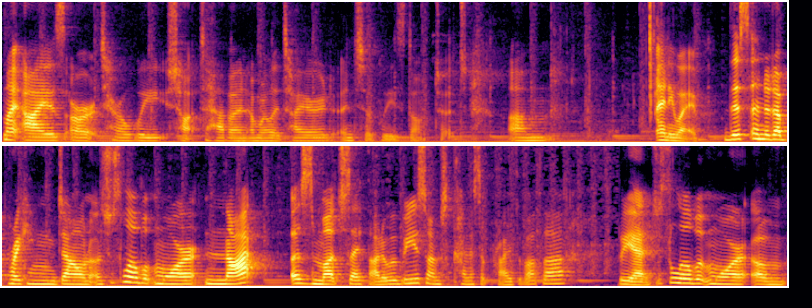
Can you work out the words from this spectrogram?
My eyes are terribly shot to heaven. I'm really tired and so please don't judge. Um, anyway, this ended up breaking down just a little bit more, not as much as I thought it would be, so I'm kind of surprised about that. But yeah, just a little bit more, um,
